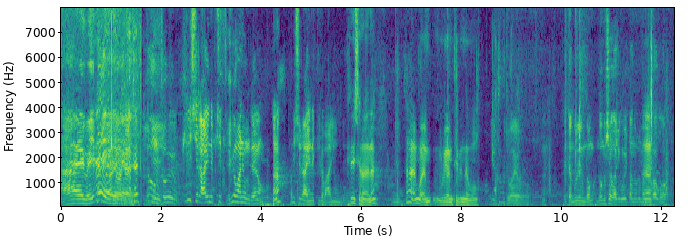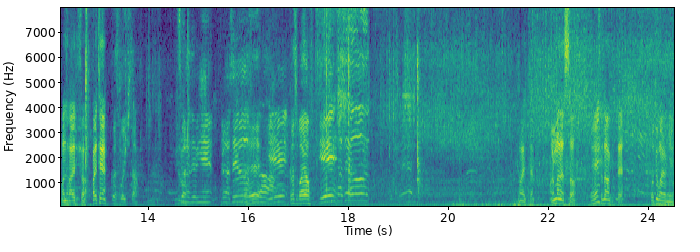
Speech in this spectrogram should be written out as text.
아이 왜 이래? 형 저기 피니시 라인에 비 되게 많이 온대요. 어? 피니시 라인에 비가 많이 온대요. 피니시라네? 네. 뭐 M- 우리 MTV인데 뭐. 유튜브 좋아요. 일단 우리는 너무 너무 쉬어가지고 일단 우리 네. 먼저 가고 먼저 가십시오. 파이팅! 그래서 보입시다. 들어가세요 형님. 들어가세요. 네. 예. 그래서 봐요. 예. 댐. 얼마 냈어? 예? 초등학교 때. 어떤 거 형님?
